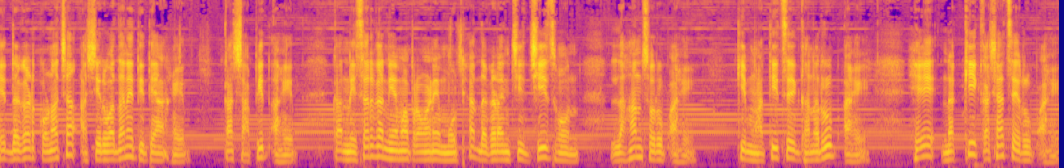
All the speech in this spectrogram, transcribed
हे दगड कोणाच्या आशीर्वादाने तिथे आहेत का शापित आहेत का निसर्ग नियमाप्रमाणे मोठ्या दगडांची झीज होऊन लहान स्वरूप आहे की मातीचे घनरूप आहे हे नक्की कशाचे रूप आहे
